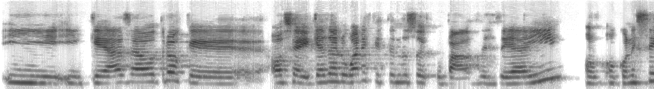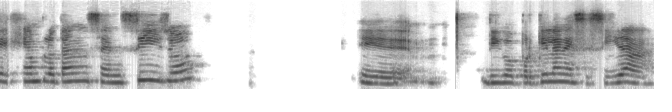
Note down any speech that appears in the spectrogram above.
y, que haya otros que, o sea, y que haya lugares que estén desocupados. Desde ahí, o, con ese ejemplo tan sencillo, eh, digo, ¿por qué la necesidad?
